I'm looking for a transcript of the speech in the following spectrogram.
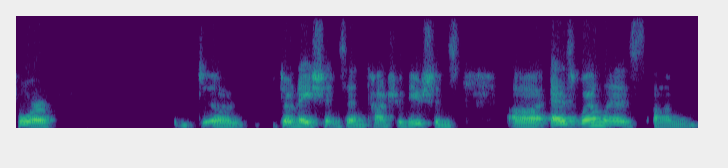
for uh, donations and contributions, uh, as well as um,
